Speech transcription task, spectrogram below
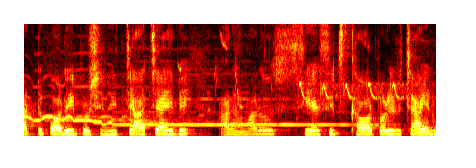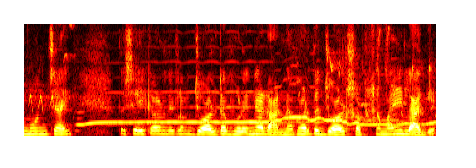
আর তো পরেই প্রসেনজিৎ চা চাইবে, আর আমারও সিয়া সিডস খাওয়ার পরে একটু চায়ের মন চাই। তো সেই কারণে দেখলাম জলটা ভরে নিই, আর রান্নাঘরে তো জল সবসময়ই লাগে।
